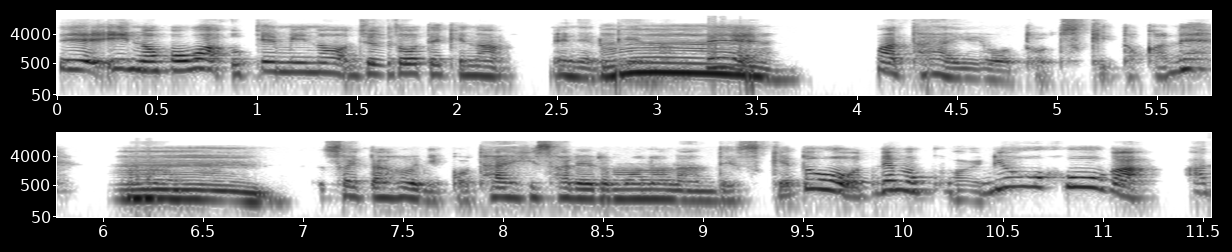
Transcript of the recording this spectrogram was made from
で、陰の方は受け身の受動的なエネルうん、ギーなんで、うんまあ、太陽と月とかね、うん。そういった風にこう対比されるものなんですけど、でも、はい両方があっ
